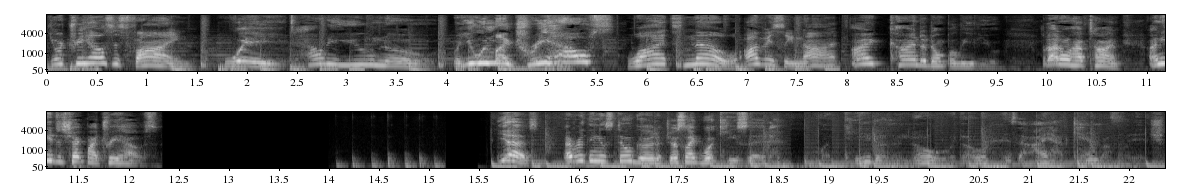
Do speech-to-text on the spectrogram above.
Your treehouse is fine. Wait, how do you know? Were you in my treehouse? What? No, obviously not. I kinda don't believe you, but I don't have time. I need to check my treehouse. Yes, everything is still good, just like what Key said. What Key doesn't know, though, is that I have camera footage.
